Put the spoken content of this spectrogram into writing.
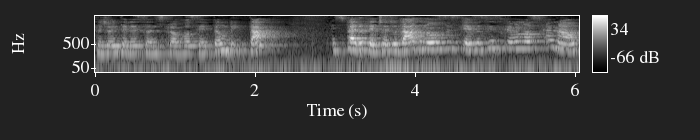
sejam interessantes para você também, tá? Espero ter te ajudado. Não se esqueça, se inscreva no nosso canal,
